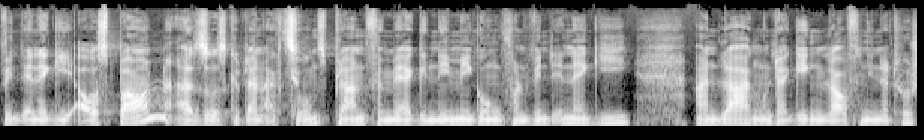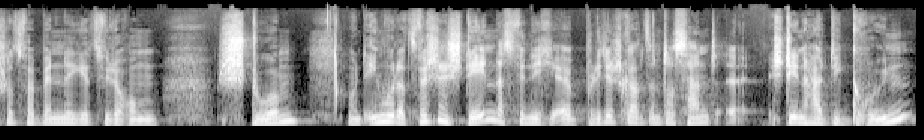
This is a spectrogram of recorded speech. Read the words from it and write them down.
Windenergie ausbauen. Also es gibt einen Aktionsplan für mehr Genehmigungen von Windenergieanlagen und dagegen laufen die Naturschutzverbände jetzt wiederum Sturm. Und irgendwo dazwischen stehen, das finde ich äh, politisch ganz interessant, äh, stehen halt die Grünen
